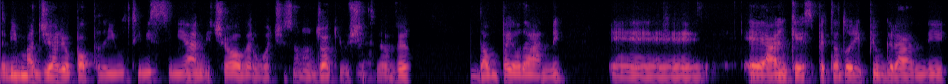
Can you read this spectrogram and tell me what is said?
l'immaginario pop degli ultimissimi anni, c'è Overwatch, ci sono giochi usciti davvero da un paio d'anni, e, e anche spettatori più grandi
